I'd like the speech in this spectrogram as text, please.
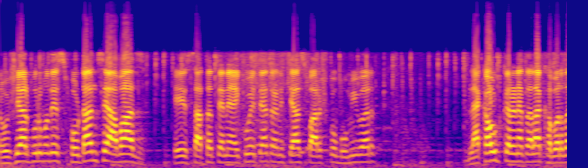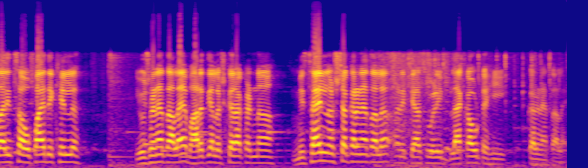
होशियारपूरमध्ये स्फोटांचे आवाज हे सातत्याने ऐकू येतात आणि त्याच पार्श्वभूमीवर ब्लॅकआउट करण्यात आला. खबरदारीचा उपाय देखील योजण्यात आलाय. भारतीय लष्कराकडनं मिसाईल नष्ट करण्यात आलं आणि त्याचवेळी ब्लॅकआउटही करण्यात आलाय.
